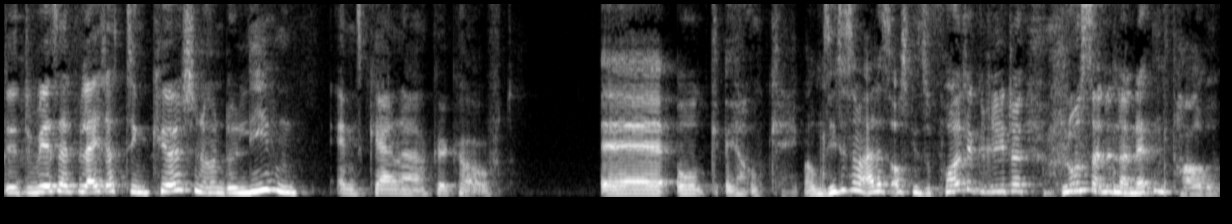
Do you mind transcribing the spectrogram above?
Du, Tobias hat vielleicht auch den Kirschen- und Olivenentkerner gekauft. Äh, okay, ja, okay. Warum sieht das immer alles aus wie so Foltergeräte, bloß dann in einer netten Farbe?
